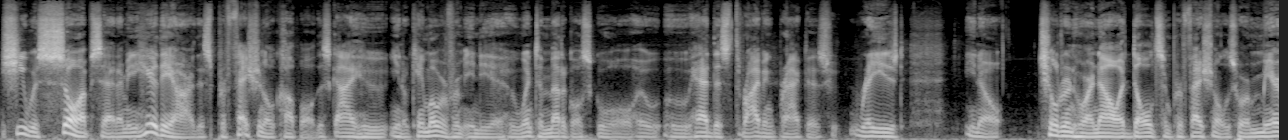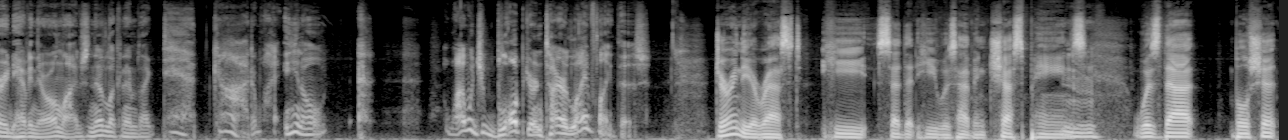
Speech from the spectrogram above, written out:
she was so upset. I mean, here they are, this professional couple, this guy who you know came over from India, who went to medical school, who who had this thriving practice, who raised, you know. Children who are now adults and professionals who are married, having their own lives, and they're looking at him like, "Dad, God, why, you know, why would you blow up your entire life like this?" During the arrest, he said that he was having chest pains. Mm-hmm. Was that bullshit?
